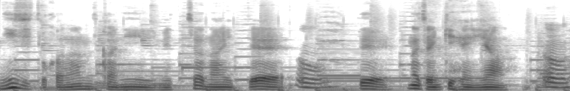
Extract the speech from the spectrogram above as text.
?2 時とかなんかにめっちゃ泣いて、あうんで、なあちゃん行けへんやん。うん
